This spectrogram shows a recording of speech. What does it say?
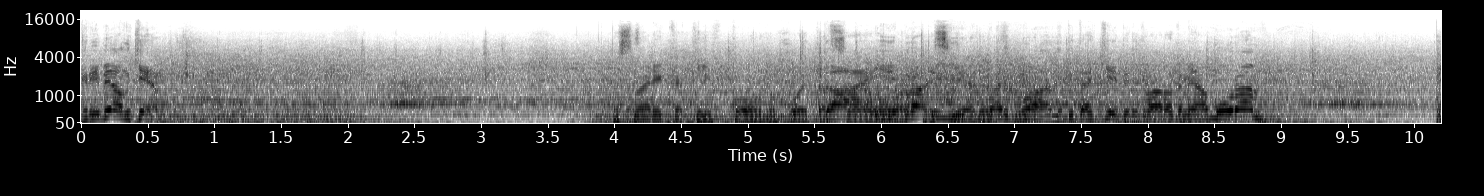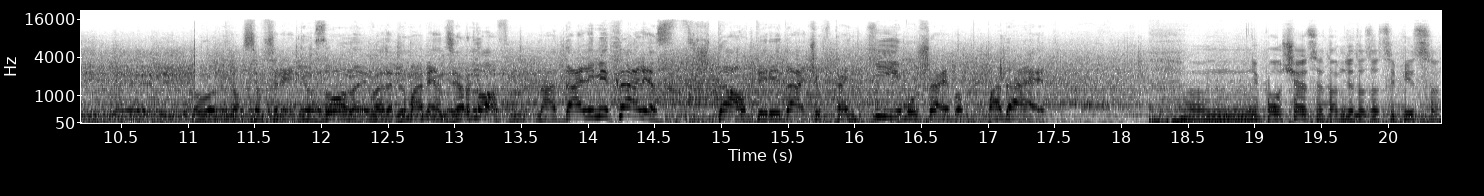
Гребенкин. Посмотри, как легко он уходит от Да, и, своего и преследователя. борьба на пятаке перед воротами Амура. Выкатился в среднюю зону. И в этот же момент Зернов на Дали Михалис ждал передачу. В коньки ему шайба попадает. Эм, Не получается там где-то зацепиться.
